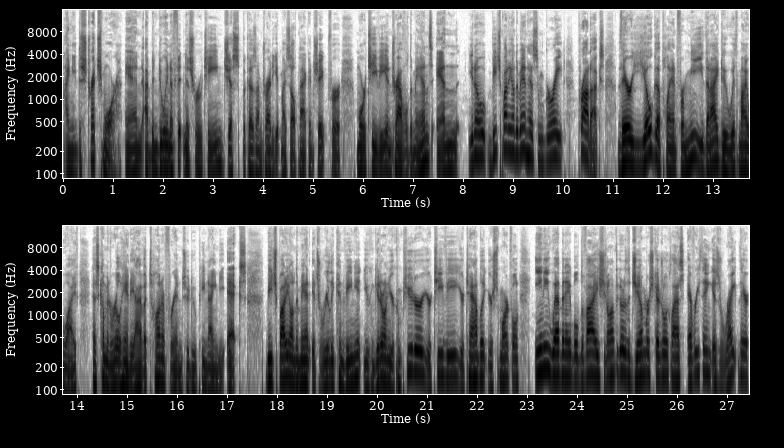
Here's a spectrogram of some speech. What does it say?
I need to stretch more. And I've been doing a fitness routine just because I'm trying to get myself back in shape for more TV and travel demands. And, you know, Beachbody On Demand has some great products. Their yoga plan for me that I do with my wife has come in real handy. I have a ton of friends who do P90X. Beachbody On Demand, it's really convenient. You can get it on your computer, your TV, your tablet, your smartphone, any web enabled device. You don't have to go to the gym or schedule a class. Everything is right there.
